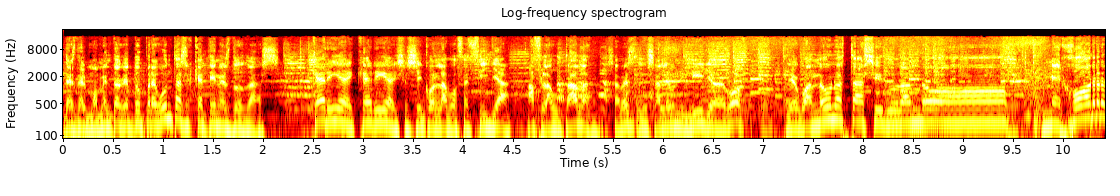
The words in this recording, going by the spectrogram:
desde el momento que tú preguntas es que tienes dudas. ¿Qué haríais? ¿Qué haríais? Así con la vocecilla aflautada, ¿sabes? Le sale un hilillo de voz. Pero cuando uno está así dudando, mejor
